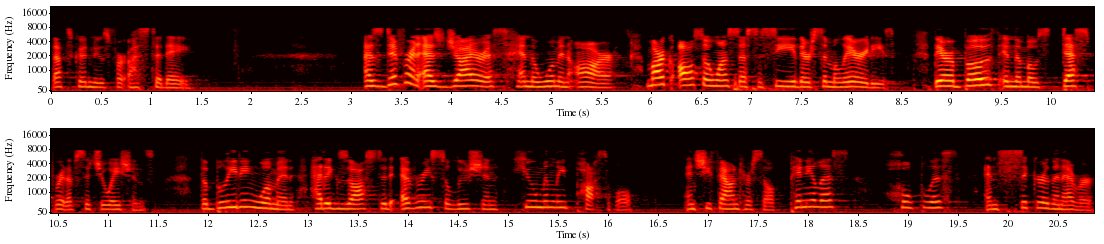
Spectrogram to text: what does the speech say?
that's good news for us today. As different as Jairus and the woman are, Mark also wants us to see their similarities. They are both in the most desperate of situations. The bleeding woman had exhausted every solution humanly possible, and she found herself penniless, hopeless, and sicker than ever.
